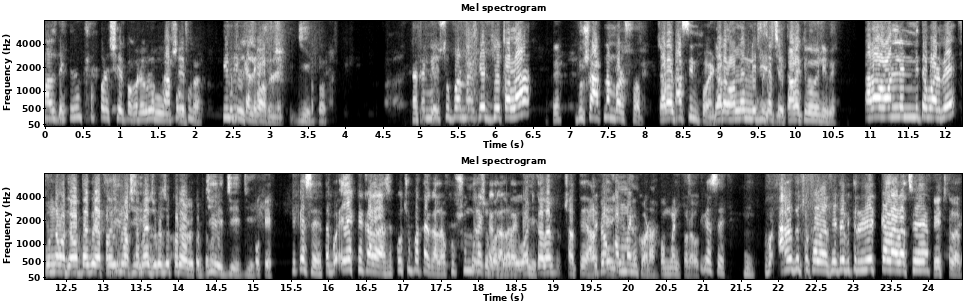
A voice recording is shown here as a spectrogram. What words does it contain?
মাল দেখতেছেন সব করে শেরপা করা। এগুলো খুব কাপড় খুব শেরপা। ইউনিক কালেকশন জি। সুপার মার্কেট দোতলা দুশো আট নাম্বার সব যারা পয়েন্ট যারা অনলাইন নিতে চাচ্ছে তারা কীভাবে নিবে? তারা অনলাইন নিতে পারবে। ফোন নাম্বার দেওয়া থাকবে আপনারা যোগাযোগ করে অর্ডার করতে জি জি জি। ওকে ঠিক আছে? তারপর এই একটা কালার আছে কচু পাতা কালার খুব সুন্দর একটা কালার ভাই হোয়াইট কালার সাথে এটাও combine করা। কম্বাইন করা ঠিক আছে? তারপর আরও কিছু কালার আছে এটার ভিতরে রেড কালার আছে। রেড কালার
